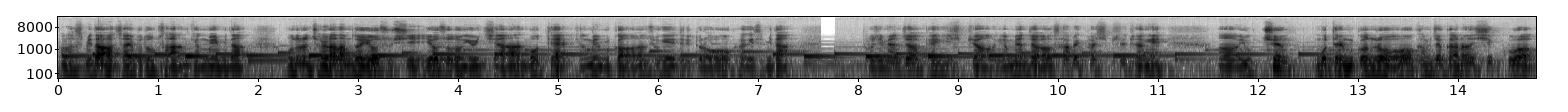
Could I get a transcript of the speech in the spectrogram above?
반갑습니다. 자이부동산 경매입니다. 오늘은 전라남도 여수시 여수동에 위치한 모텔 경매 물건 소개해 드리도록 하겠습니다. 토지 면적 120평, 연면적 487평에 어, 6층 모텔 물건으로 감정가는 19억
